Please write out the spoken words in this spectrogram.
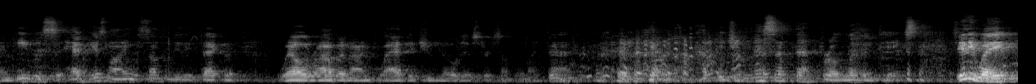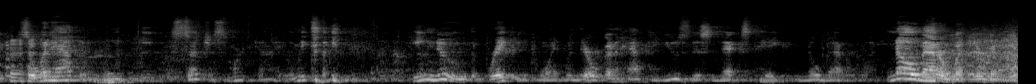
And he was had his line was something to the effect of, "Well, Robin, I'm glad that you noticed," or something like that. Yeah, how did you mess up that for 11 takes? Anyway, so what happened? He, he was such a smart guy. Let me tell you, he knew the breaking point when they were going to have to use this next take, no matter what. No matter what they were going to do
